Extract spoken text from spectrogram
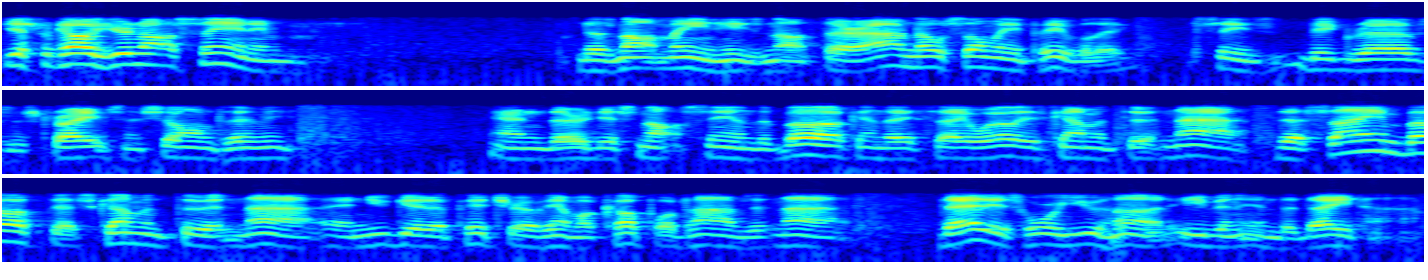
just because you're not seeing him does not mean he's not there. I know so many people that sees big rubs and scrapes and show them to me, and they're just not seeing the buck, and they say, well, he's coming through at night. The same buck that's coming through at night, and you get a picture of him a couple of times at night, that is where you hunt even in the daytime.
